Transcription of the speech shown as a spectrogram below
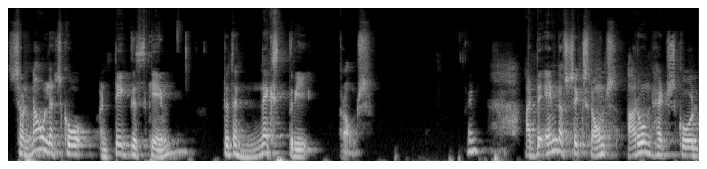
So now let's go and take this game to the next three rounds. Right? At the end of six rounds, Arun had scored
